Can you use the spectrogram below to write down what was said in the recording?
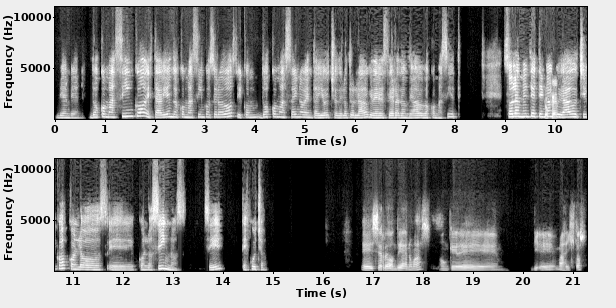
Bien, bien. 2,5 está bien, 2,502 y con 2,698 del otro lado, que debe ser redondeado 2,7. Solamente tengan cuidado, chicos, con los, eh, con los signos, ¿sí? Te escucho. Eh, se redondea nomás, aunque dé eh, más dígitos.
